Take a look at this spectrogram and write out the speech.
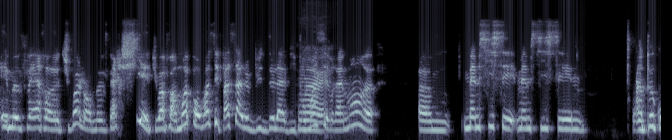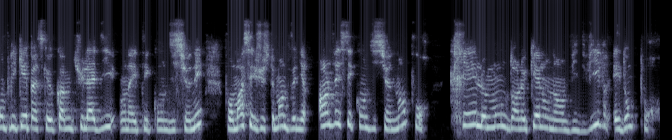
et me faire, tu vois, genre me faire chier, tu vois? Enfin, moi, pour moi, c'est pas ça le but de la vie. Pour moi, c'est vraiment, même si c'est même si c'est, un peu compliqué parce que comme tu l'as dit, on a été conditionnés. Pour moi, c'est justement de venir enlever ces conditionnements pour créer le monde dans lequel on a envie de vivre et donc pour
